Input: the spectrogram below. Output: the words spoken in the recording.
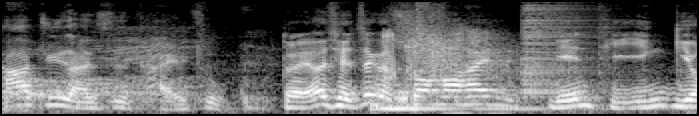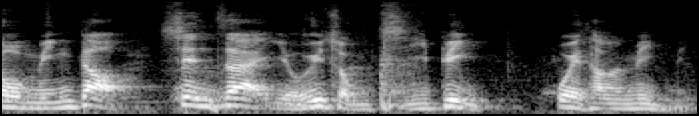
他居然是台柱，对，而且这个双胞胎连体婴有名到现在有一种疾病为他们命名。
